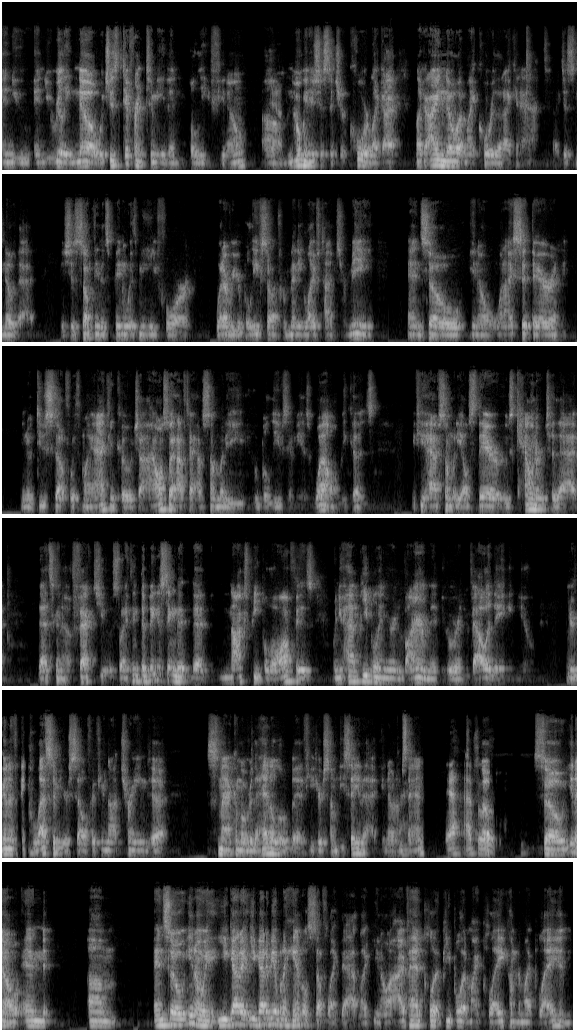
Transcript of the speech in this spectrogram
and you and you really know which is different to me than belief you know um, yeah. knowing is just at your core like i like i know at my core that i can act i just know that it's just something that's been with me for whatever your beliefs are for many lifetimes for me. And so, you know, when I sit there and, you know, do stuff with my acting coach, I also have to have somebody who believes in me as well, because if you have somebody else there who's counter to that, that's going to affect you. So I think the biggest thing that, that knocks people off is when you have people in your environment who are invalidating you're going to think less of yourself if you're not trained to smack them over the head a little bit if you hear somebody say that. You know what I'm saying? Yeah, absolutely. So, so you know, and um, and so you know, you gotta you gotta be able to handle stuff like that. Like you know, I've had pl- people at my play come to my play, and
